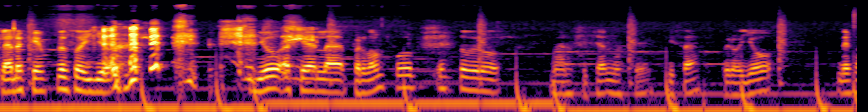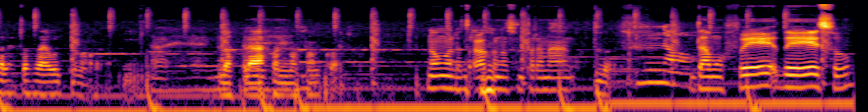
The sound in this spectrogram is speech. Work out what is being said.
claro ejemplo soy yo. yo Sí. hacía la. Perdón por esto, pero me van a escuchar, no sé, quizás. Pero yo dejo las cosas a última hora. Y Ay, no, los trabajos ay, no son cortos. No, los trabajos no son para nada. No. No. Damos fe de eso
